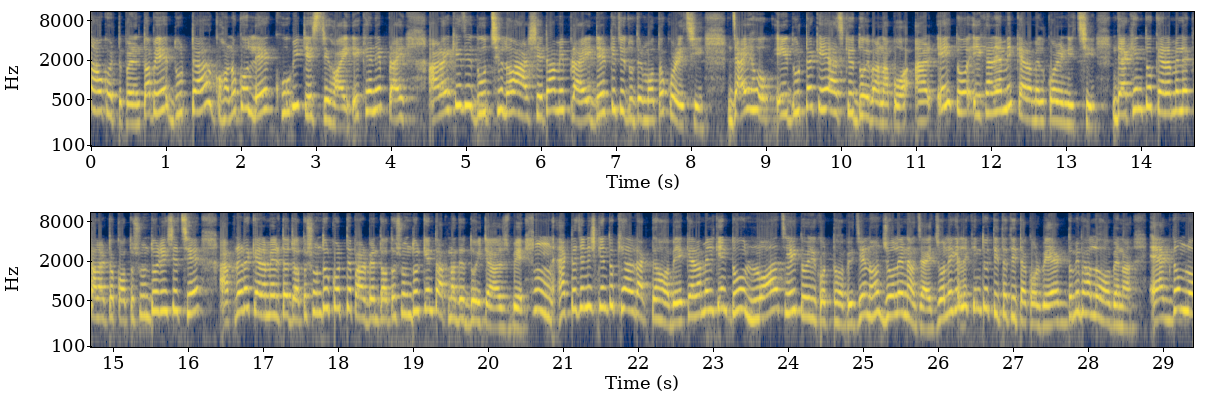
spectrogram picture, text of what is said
নাও করতে পারেন, তবে দুধটা ঘন করলে খুবই টেস্টি হয়। এখানে প্রায় আড়াই কেজি দুধ ছিল আর সেটা আমি প্রায় দেড় কেজি দুধের মতো করেছি। যাই হোক, এই দুধটাকে আজকে দই বানাবো। আর এই তো এখানে আমি ক্যারামেল করে নিচ্ছি। দেখেন তো ক্যারামেলের কালারটা কত সুন্দর এসেছে। আপনারা ক্যারামেলটা যত সুন্দর করতে পারবেন, তত সুন্দর কিন্তু আপনাদের দইটা আসবে। হুম, একটা জিনিস কিন্তু খেয়াল রাখতে হবে, ক্যারামেল কিন্তু ল আঁচেই তৈরি করতে হবে, যেন জ্বলে না যায়। জ্বলে গেলে কিন্তু তিতা তিতা করবে, একদমই ভালো হবে না। একদম লো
